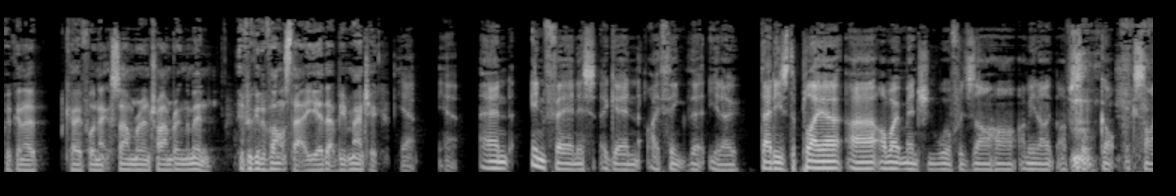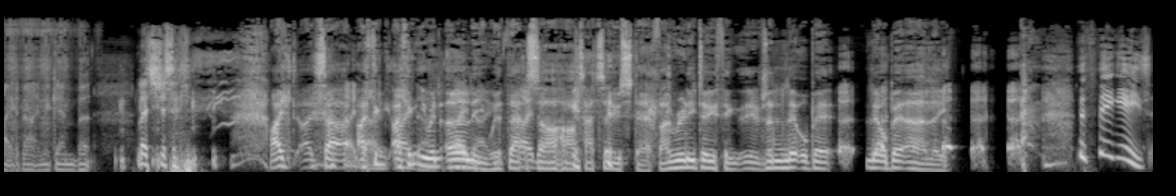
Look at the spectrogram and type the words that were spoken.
we're going to go for next summer and try and bring them in. If we could advance that a year, that'd be magic. yeah, yeah. And in fairness, again, I think that you know that is the player. Uh, I won't mention Wilfred Zaha. I mean, I, I've sort of got excited about him again, but let's just. I, I, so I I, think I, I think know, you went early with that Zaha tattoo, Steff. I really do think it was a little bit little bit early. the thing is,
